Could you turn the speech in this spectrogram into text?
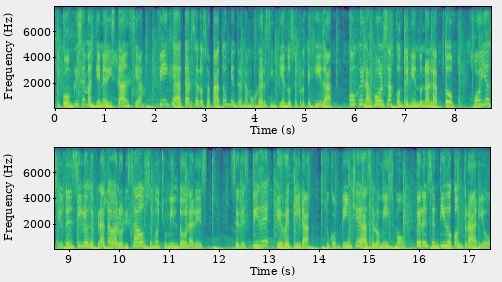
Su cómplice mantiene distancia, finge atarse los zapatos mientras la mujer, sintiéndose protegida, coge las bolsas conteniendo una laptop, joyas y utensilios de plata valorizados en 8 mil dólares. Se despide y retira. Su compinche hace lo mismo, pero en sentido contrario.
